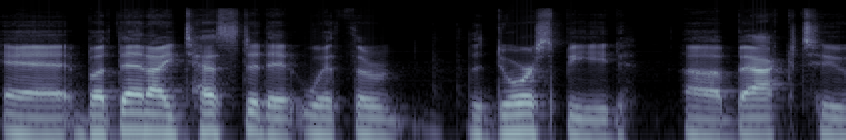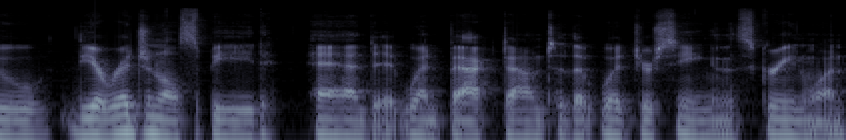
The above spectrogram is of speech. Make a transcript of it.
And, but then I tested it with the, the door speed uh, back to the original speed and it went back down to the, what you're seeing in the screen one.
